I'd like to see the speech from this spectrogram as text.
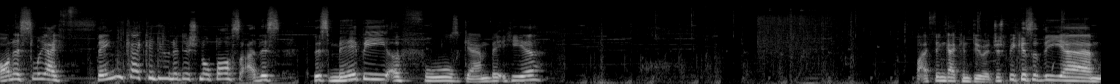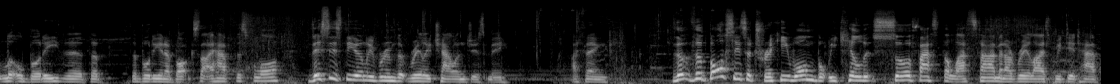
honestly, I think I can do an additional boss. Uh, this this may be a Fool's Gambit here. But I think I can do it. Just because of the um, little buddy, the, the, the buddy in a box that I have this floor. This is the only room that really challenges me, I think. The, the boss is a tricky one, but we killed it so fast the last time, and I realized we did have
